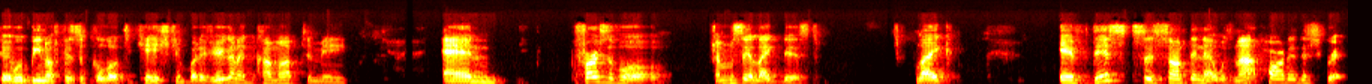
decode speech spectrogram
there will be no physical altercation. But if you're gonna come up to me and first of all, I'm gonna say it like this. Like, if this is something that was not part of the script,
